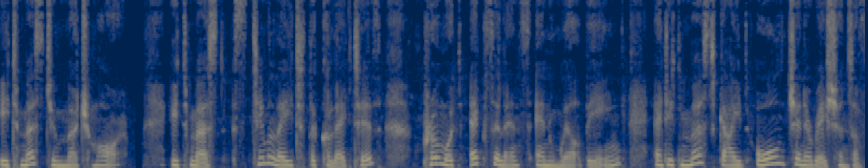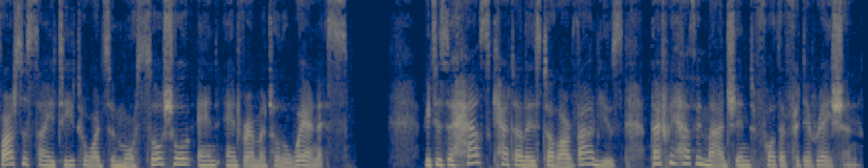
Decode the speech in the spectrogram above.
it must do much more. It must stimulate the collective, promote excellence and well-being, and it must guide all generations of our society towards a more social and environmental awareness. It is a house catalyst of our values that we have imagined for the Federation,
